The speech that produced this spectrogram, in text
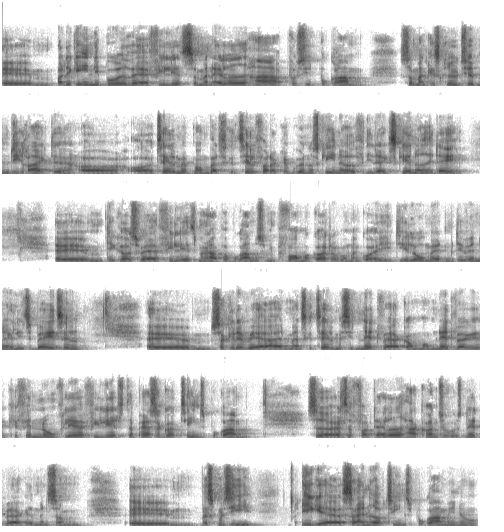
Øhm, og det kan egentlig både være affiliates, som man allerede har på sit program, så man kan skrive til dem direkte og, og tale med dem om, hvad der skal til, for der kan begynde at ske noget, fordi der ikke sker noget i dag. Øhm, det kan også være affiliates, man har på programmet, som performer godt, og hvor man går i dialog med dem. Det vender jeg lige tilbage til. Øhm, så kan det være, at man skal tale med sit netværk om, om netværket kan finde nogle flere affiliates, der passer godt til ens program. Så altså folk, der allerede har konto hos netværket, men som, øh, hvad skal man sige, ikke er signet op til ens program endnu,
